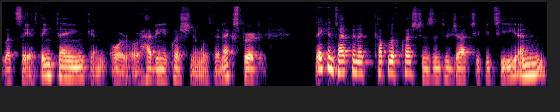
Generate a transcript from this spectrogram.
let's say, a think tank and or or having a question with an expert, they can type in a couple of questions into ChatGPT and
